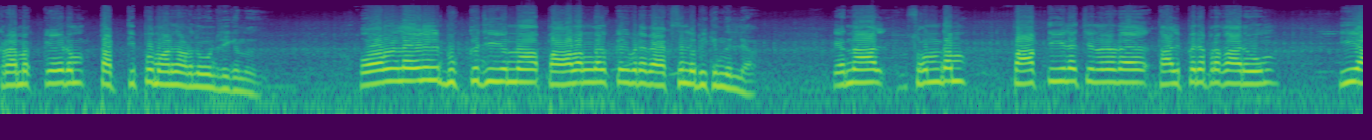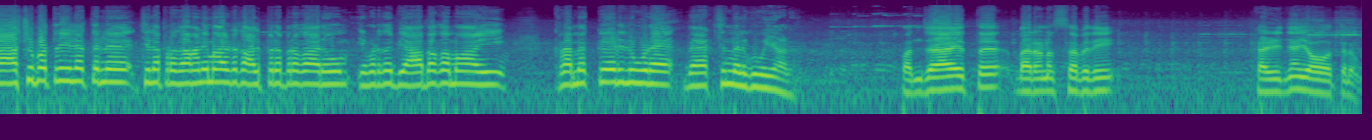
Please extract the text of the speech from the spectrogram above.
ക്രമക്കേടും തട്ടിപ്പുമാണ് നടന്നുകൊണ്ടിരിക്കുന്നത്. ഓൺലൈനിൽ ബുക്ക് ചെയ്യുന്ന പാവങ്ങൾക്ക് ഇവിടെ വാക്സിൻ ലഭിക്കുന്നില്ല. എന്നാൽ സ്വന്തം പാർട്ടിയിലെ ചിലരുടെ താല്പര്യപ്രകാരവും ഈ ആശുപത്രിയിലെ തന്നെ ചില പ്രധാനിമാരുടെ താല്പര്യപ്രകാരവും ഇവിടുന്ന് വ്യാപകമായി ക്രമക്കേടിലൂടെ വാക്സിൻ നൽകുകയാണ്. പഞ്ചായത്ത് ഭരണസമിതി കഴിഞ്ഞ യോഗത്തിലും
